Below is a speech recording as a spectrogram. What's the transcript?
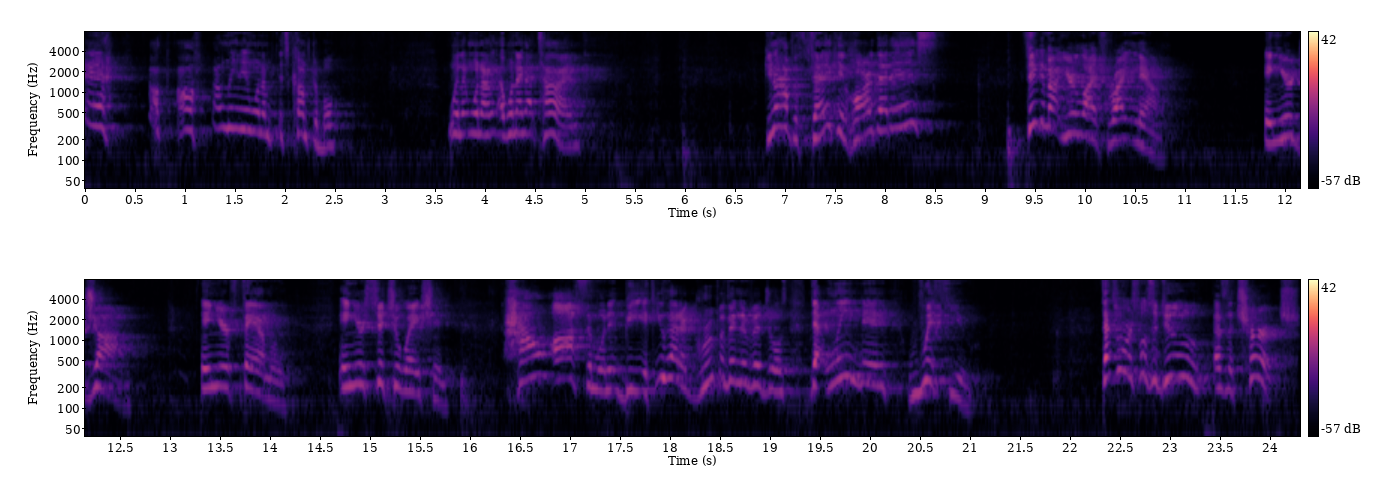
eh, I'll, I'll, I'll lean in when I'm, it's comfortable. When when I when I got time. Do you know how pathetic and hard that is? Think about your life right now in your job, in your family, in your situation. How awesome would it be if you had a group of individuals that leaned in with you? That's what we're supposed to do as a church.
